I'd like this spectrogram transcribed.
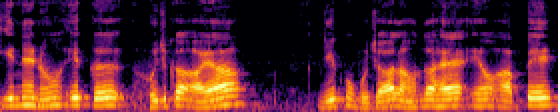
ਇਨੇ ਨੂੰ ਇੱਕ ਹੁਜਕਾ ਆਇਆ, ਜੇ ਕੋ ਬੁਚਾਲ ਆਉਂਦਾ ਹੈ, ਇਉਂ ਆਪੇ,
